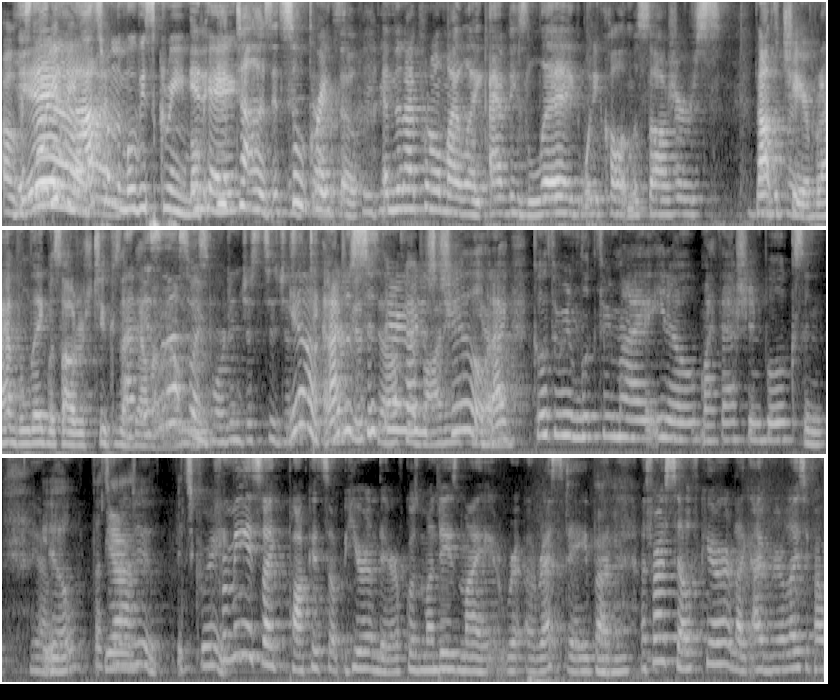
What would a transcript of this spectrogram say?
Oh, It's yeah, like the mask from the movie Scream. It, Okay. it does. It's so It great does. though. Creepy. And then I put on my like I have these leg what do you call it massagers. Not the chair, but I have the leg massagers too because I'm down isn't that so important just to just yeah, and I just sit there and I just body? chill and I go through and look through my, you know, my fashion books and Yeah. you know, that's Yeah. what I do. It's great. For me, it's like pockets of here and there. Of course, Monday is my rest day. But Mm-hmm. as far as self care, like I've realized if I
